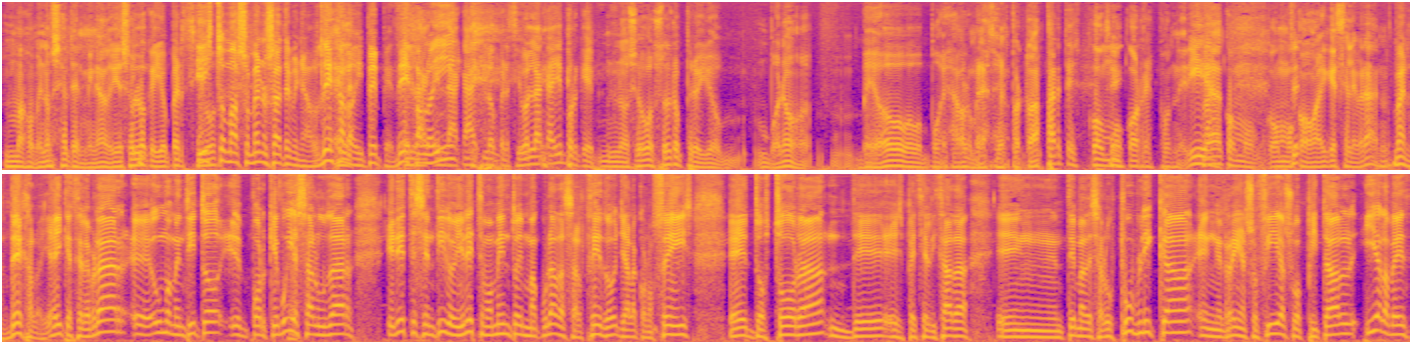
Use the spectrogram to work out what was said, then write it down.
más o menos se ha terminado y eso es lo que yo percibo. Esto más o menos se ha terminado. Déjalo ahí, Pepe, déjalo ahí. lo percibo en la calle porque no sé vosotros, pero yo, bueno, veo pues aglomeraciones por todas partes, como correspondería, como, como, hay que celebrar. Bueno, déjalo ahí, hay que celebrar. Eh, un momentito, eh, porque voy a saludar en este sentido y en este momento a Inmaculada Salcedo, ya la conocéis, doctora de, especializada en tema de salud pública, en el Reina Sofía, su hospital, y a la vez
